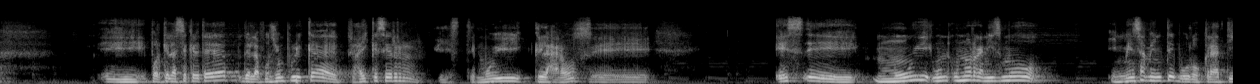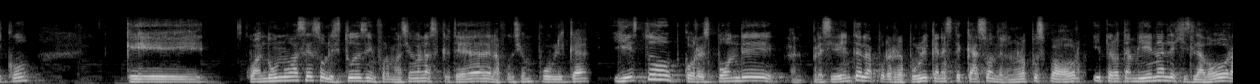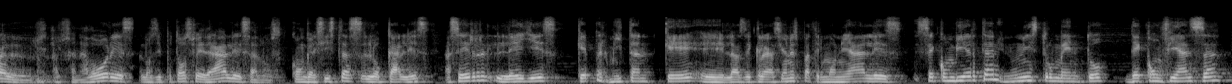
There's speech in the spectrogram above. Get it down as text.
eh, porque la Secretaría de la Función Pública pues, hay que ser este, muy claros. Eh, es eh, muy un, organismo inmensamente burocrático que cuando uno hace solicitudes de información a la Secretaría de la Función Pública, y esto corresponde al presidente de la República, en este caso Andrés Manuel López Obrador, y pero también al legislador, a los senadores, a los diputados federales, a los congresistas locales, hacer leyes que permitan que eh, las declaraciones patrimoniales se conviertan en un instrumento de confianza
